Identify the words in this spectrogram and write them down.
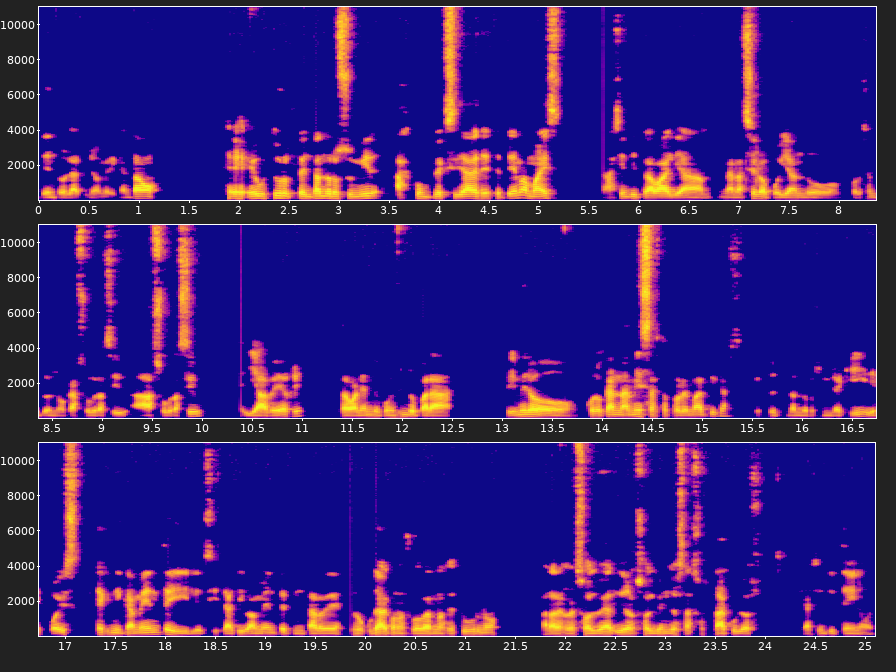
dentro de Latinoamérica. Entonces, eu estou tentando resumir as complexidades deste tema, mas a gente trabalha na Aracero apoiando, por exemplo, no caso Brasil, a ASO Brasil e a ABR, trabalhando em conjunto para primero colocar na mesa estas problemáticas que estoy tentando resumir aquí y después técnicamente y legislativamente tentar de procurar con los gobiernos de turno para resolver ir resolviendo esos obstáculos que a gente tiene hoy.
